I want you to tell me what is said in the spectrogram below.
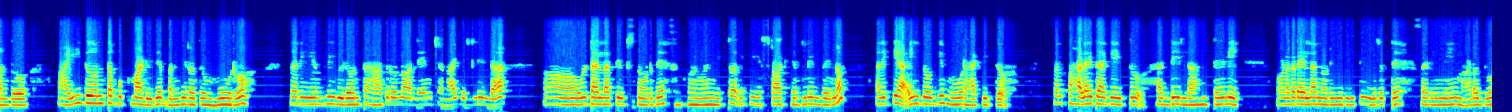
ಒಂದು ಐದು ಅಂತ ಬುಕ್ ಮಾಡಿದೆ, ಬಂದಿರೋದು ಮೂರು. ಸರಿ ಇರ್ಲಿ ಬಿಡು ಅಂತ ಆದ್ರೂ ಅಲ್ಲೇನು ಚೆನ್ನಾಗಿರಲಿಲ್ಲ. ಉಲ್ಟಾ ಎಲ್ಲ ತಿರ್ಗಿಸ್ ನೋಡಿದೆ. ಸ್ವಲ್ಪ ಹಂಗಂಗಿತ್ತು. ಅದಕ್ಕೆ ಸ್ಟಾಕ್ ಇರ್ಲಿಲ್ವೇನೋ ಅದಕ್ಕೆ ಐದೋಗಿ ಮೂರು ಹಾಕಿತ್ತು ಸ್ವಲ್ಪ ಹಳೇದಾಗೆ ಇತ್ತು. ಅಡ್ಡಿ ಇಲ್ಲ ಅಂತೇಳಿ ಒಳಗಡೆ ಎಲ್ಲ ನೋಡಿ ಈ ರೀತಿ ಇರುತ್ತೆ. ಸರಿ ಇನ್ನೇನು ಮಾಡೋದು?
